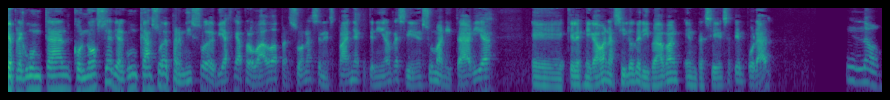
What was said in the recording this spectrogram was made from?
Te preguntan, ¿conoce de algún caso de permiso de viaje aprobado a personas en España que tenían residencia humanitaria, eh, que les negaban asilo, derivaban en residencia temporal? No,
